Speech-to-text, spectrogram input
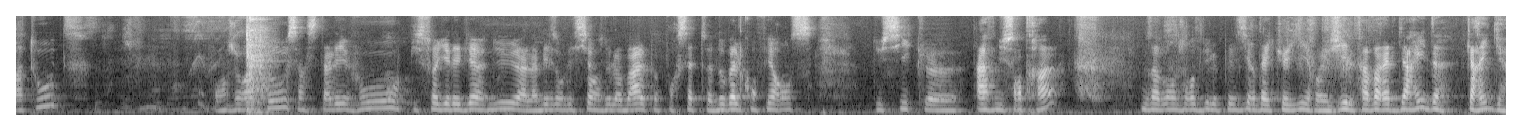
à toutes, bonjour à tous, installez-vous, puis soyez les bienvenus à la Maison des sciences de l'Homme-Alpes pour cette nouvelle conférence du cycle Avenue Centrale. Nous avons aujourd'hui le plaisir d'accueillir Gilles Favaret-Garrigue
